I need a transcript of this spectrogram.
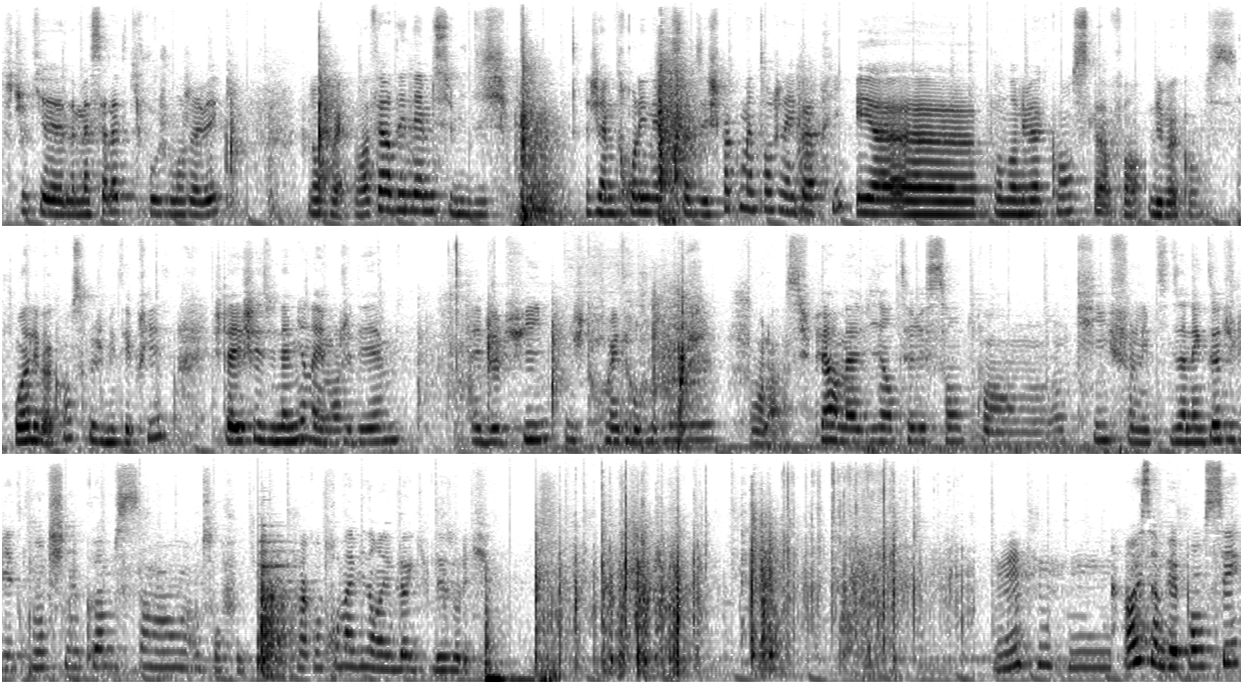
Surtout qu'il y a ma salade qu'il faut que je mange avec. Donc ouais, on va faire des nems ce midi. J'aime trop les nems, ça faisait je sais pas combien de temps que j'en avais pas pris. Et euh, pendant les vacances là, enfin les vacances, ouais les vacances que je m'étais prise, j'étais allée chez une amie, on avait mangé des nems. Et depuis, j'ai trop envie. Voilà, super ma vie intéressante quoi, kiffe les petites anecdotes, Juliette continue comme ça, on s'en fout. Je raconte trop ma vie dans les vlogs, désolée. Ah oui, ça me fait penser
